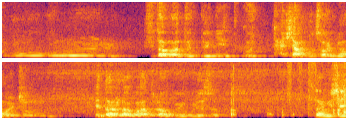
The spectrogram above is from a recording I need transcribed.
그 부분을 주다가 듣더니 그 다시 한번 설명을 좀 해달라고 하더라고요. 그래서 그 당시에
